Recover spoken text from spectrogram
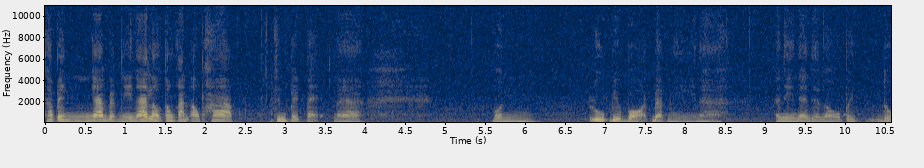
ถ้าเป็นงานแบบนี้นะ เราต้องการเอาภาพขึ้นไปแปะนะคะบนรูปบิลบอร์ดแบบนี้นะคะอันนี้เนี่ยเดี๋ยวเราไปดู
